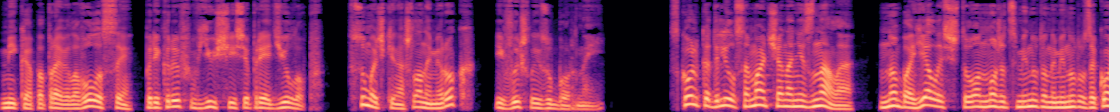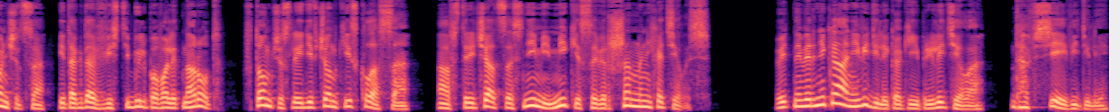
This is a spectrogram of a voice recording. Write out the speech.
Мика поправила волосы, прикрыв вьющейся прядью лоб. В сумочке нашла номерок и вышла из уборной. Сколько длился матч, она не знала, но боялась, что он может с минуты на минуту закончиться, и тогда в вестибюль повалит народ, в том числе и девчонки из класса, а встречаться с ними Мике совершенно не хотелось. Ведь наверняка они видели, как ей прилетело. Да все видели,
